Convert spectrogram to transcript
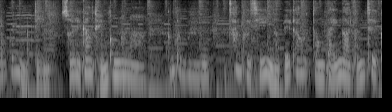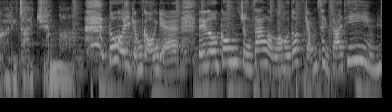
老公唔掂，所以你交斷供啊嘛。咁佢會唔會爭佢錢，然後俾交當抵押？咁即係佢係你債主噶嘛？都可以咁講嘅。你老公仲爭落我好多感情債添。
